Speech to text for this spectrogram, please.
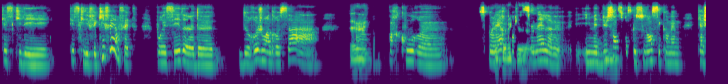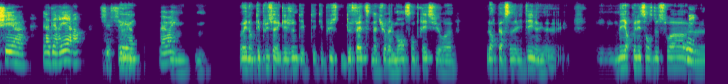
qu'est-ce qui les, qu'est-ce qui les fait kiffer en fait, pour essayer de, de, de rejoindre ça à, eh à oui, un parcours euh, scolaire, avec, professionnel, euh, ils mettent du sens parce que souvent c'est quand même caché euh, là derrière. Hein. C'est, euh, bah ouais. Hmm, hmm. Oui, donc tu es plus avec les jeunes, tu es, plus de fait naturellement centré sur euh, leur personnalité, une, une meilleure connaissance de soi, Oui, euh,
